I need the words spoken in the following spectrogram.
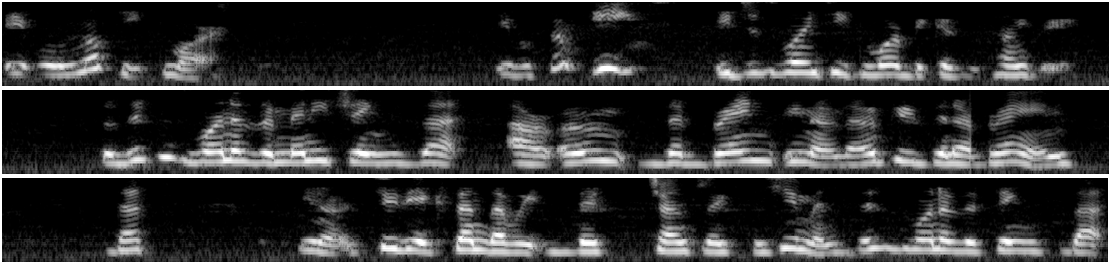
it will not eat more. It will still eat, it just won't eat more because it's hungry. So this is one of the many things that our own the brain, you know, the opioids in our brain, that's you know, to the extent that we this translates to humans, this is one of the things that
